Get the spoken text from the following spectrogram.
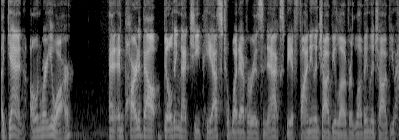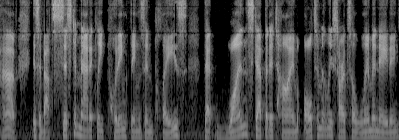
Again own where you are and, and, part about building that GPS to whatever is next, be it finding the job you love or loving the job you have, is about systematically putting things in place that one step at a time ultimately starts eliminating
